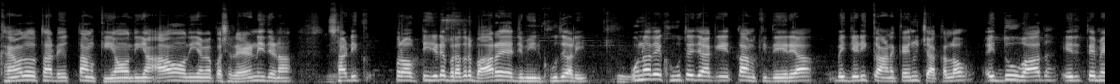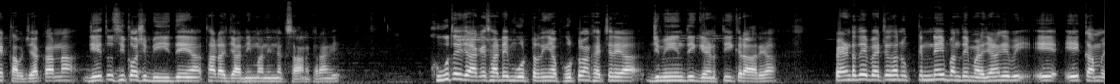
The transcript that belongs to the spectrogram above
ਖਾਵਾਂ ਤੋਂ ਤੁਹਾਡੇ ਧਮਕੀਆਂ ਆਉਂਦੀਆਂ ਆਹ ਆਉਂਦੀਆਂ ਮੈਂ ਕੁਝ ਰਹਿਣ ਨਹੀਂ ਦੇਣਾ। ਸਾਡੀ ਪ੍ਰਾਪਰਟੀ ਜਿਹੜੇ ਬ੍ਰਦਰ ਬਾਹਰ ਹੈ ਜ਼ਮੀਨ ਖੂਹ ਦੇ ਵਾਲੀ ਉਹਨਾਂ ਦੇ ਖੂਹ ਤੇ ਜਾ ਕੇ ਧਮਕੀ ਦੇ ਰਿਹਾ ਵੀ ਜਿਹੜੀ ਕਣਕ ਇਹਨੂੰ ਚੱਕ ਲਓ। ਇਦੋਂ ਬਾਅਦ ਇਹਦੇ ਤੇ ਮੈਂ ਕਬਜ਼ਾ ਕਰਨਾ। ਜੇ ਤੁਸੀਂ ਕੁਝ ਬੀਜਦੇ ਆ ਤੁਹਾਡਾ ਜਾਨੀ ਮਾਨੀ ਨੁਕਸਾਨ ਕਰਾਂਗੇ। ਖੂਹ ਤੇ ਜਾ ਕੇ ਸਾਡੇ ਮੋਟਰ ਦੀਆਂ ਫੋਟੋਆਂ ਖਿੱਚ ਰਿਹਾ, ਜ਼ਮੀਨ ਦੀ ਗਿਣਤੀ ਕਰਾ ਰਿਹਾ। ਪਿੰਡ ਦੇ ਵਿੱਚ ਸਾਨੂੰ ਕਿੰਨੇ ਹੀ ਬੰਦੇ ਮਿਲ ਜਾਣਗੇ ਵੀ ਇਹ ਇਹ ਕੰਮ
